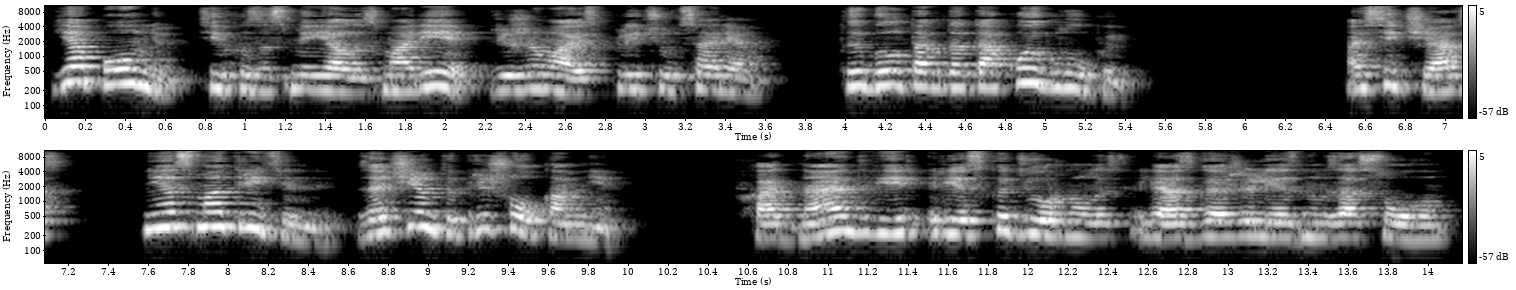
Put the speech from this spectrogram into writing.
«Я помню», – тихо засмеялась Мария, прижимаясь к плечу царя. «Ты был тогда такой глупый!» «А сейчас? Неосмотрительный. Зачем ты пришел ко мне?» Входная дверь резко дернулась, лязгая железным засовом.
